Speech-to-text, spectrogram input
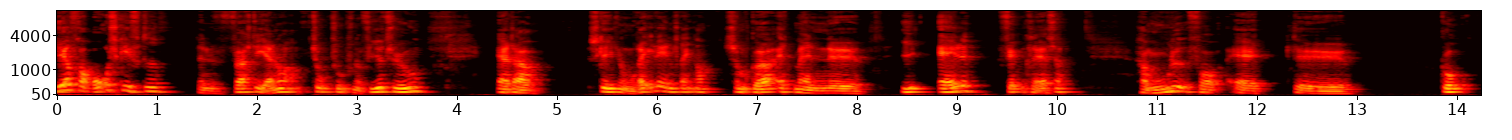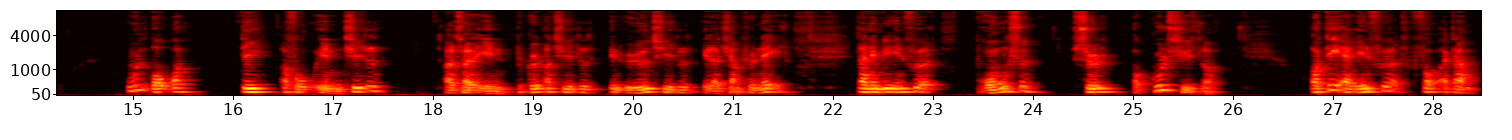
Her fra årsskiftet, den 1. januar 2024, er der sket nogle regelændringer, som gør, at man øh, i alle fem klasser har mulighed for at øh, gå ud over det at få en titel, altså en begyndertitel, en øget titel eller et championat. Der er nemlig indført bronze, sølv og guldtitler. Og det er indført for, at der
